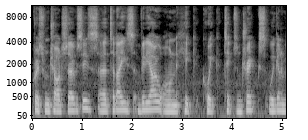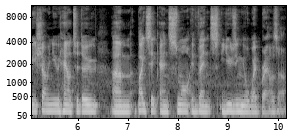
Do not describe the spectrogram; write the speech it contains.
Chris from Charged Services. Uh, today's video on Hik Quick Tips and Tricks. We're going to be showing you how to do um, basic and smart events using your web browser.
